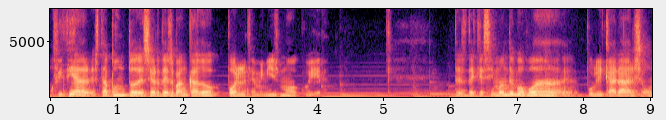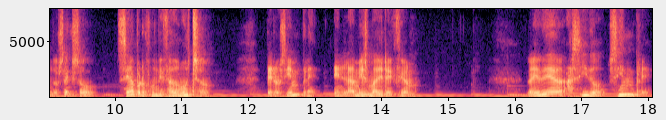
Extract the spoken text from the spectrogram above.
oficial está a punto de ser desbancado por el feminismo queer desde que Simone de Beauvoir publicara El segundo sexo, se ha profundizado mucho, pero siempre en la misma dirección. La idea ha sido siempre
